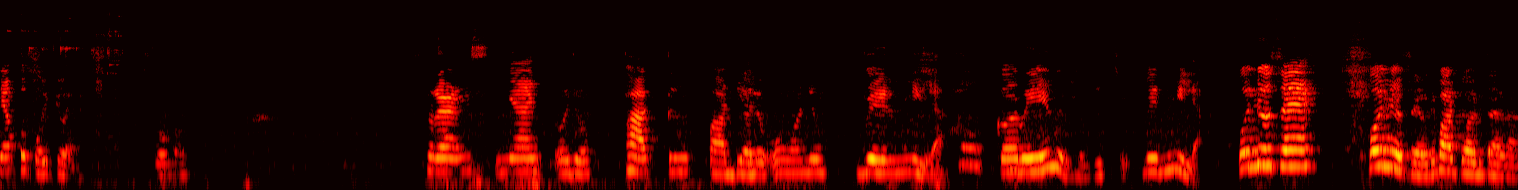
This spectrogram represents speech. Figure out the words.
ഞാൻ അപ്പോൾ പോയിട്ട് വരാം. ഫ്രണ്ട്സ് ഞാൻ ഒരു പാട്ട് പാടിയാലോ? ഓനും വരുന്നില്ല. കുറേ നിർബന്ധിച്ചു. വരുന്നില്ല. പൊന്നൂസേ പൊന്നൂസേ ഒരു പാട്ട് പാടിത്താടാ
